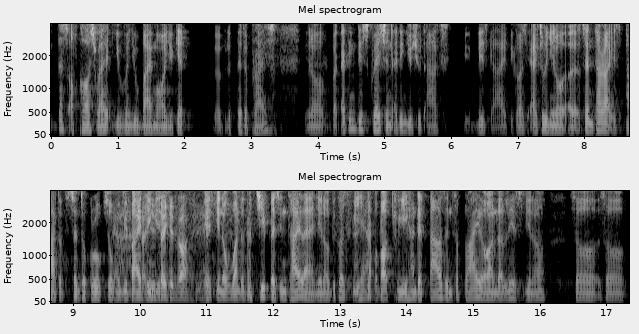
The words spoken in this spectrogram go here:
That's of course right. You when you buy more, you get a better price, you know. But I think this question, I think you should ask this guy because actually, you know, uh, Centara is part of the Central Group. So yeah, when we buy things, take advantage. it's, you know, one of the cheapest in Thailand, you know, because we have about 300,000 supplier on the list, you know. So, so,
